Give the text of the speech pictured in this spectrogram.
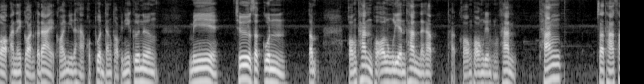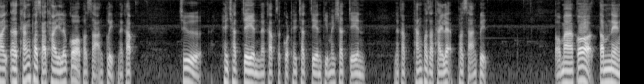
กรอกอันไหนก่อนก็ได้ ขอให้มีเนื้อหาครบถ้วนดังต่อไปนี้คือหนึ่งมีชื่อสกุลต ของท่านผอโรงเรียนท่านนะครับของผอโรงเรียนของท่าน ทั้งภาษาไทยเอ่อทั้งภาษาไทยแล้วก็ภาษาอังกฤษนะครับ ชื่อให้ชัดเจนนะครับ สะกดให้ชัดเจน พิมพ์ให้ชัดเจนนะครับ ทั้งภาษาไทยและภาษาอังกฤษ ต่อมาก็ตำแหน่ง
